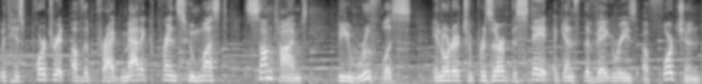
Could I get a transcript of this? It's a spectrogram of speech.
with his portrait of the pragmatic prince who must sometimes be ruthless in order to preserve the state against the vagaries of fortune,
